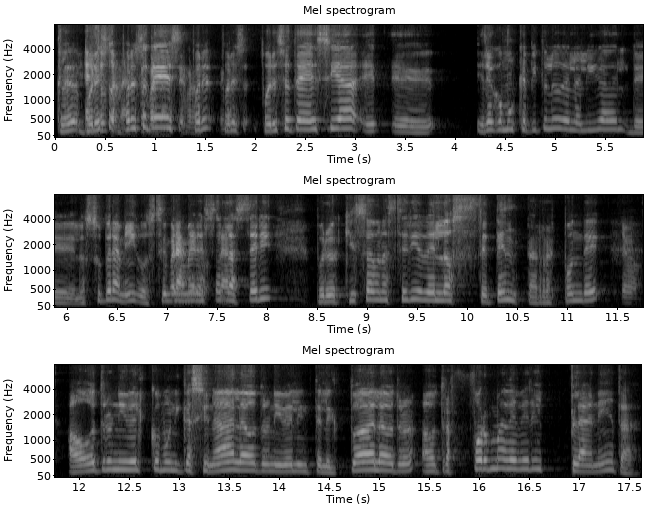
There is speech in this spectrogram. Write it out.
Claro, por Es eso, por eso te por, por eso, por eso te decía, eh, eh, era como un capítulo de la Liga de, los Super Amigos, sin Super claro. la serie, pero es que esa es una serie de los 70, responde a otro nivel comunicacional, a otro nivel intelectual, a, otro, a otra forma de ver el planeta.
